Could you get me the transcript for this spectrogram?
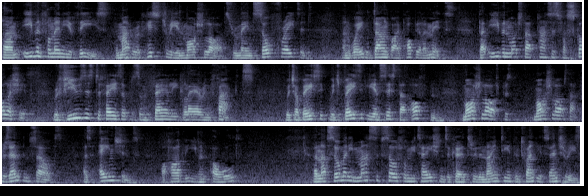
um, even for many of these, the matter of history in martial arts remains so freighted and weighted down by popular myths that even much that passes for scholarship refuses to face up to some fairly glaring facts, which are basic, which basically insist that often martial arts, martial arts that present themselves as ancient are hardly even old, and that so many massive social mutations occurred through the 19th and 20th centuries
